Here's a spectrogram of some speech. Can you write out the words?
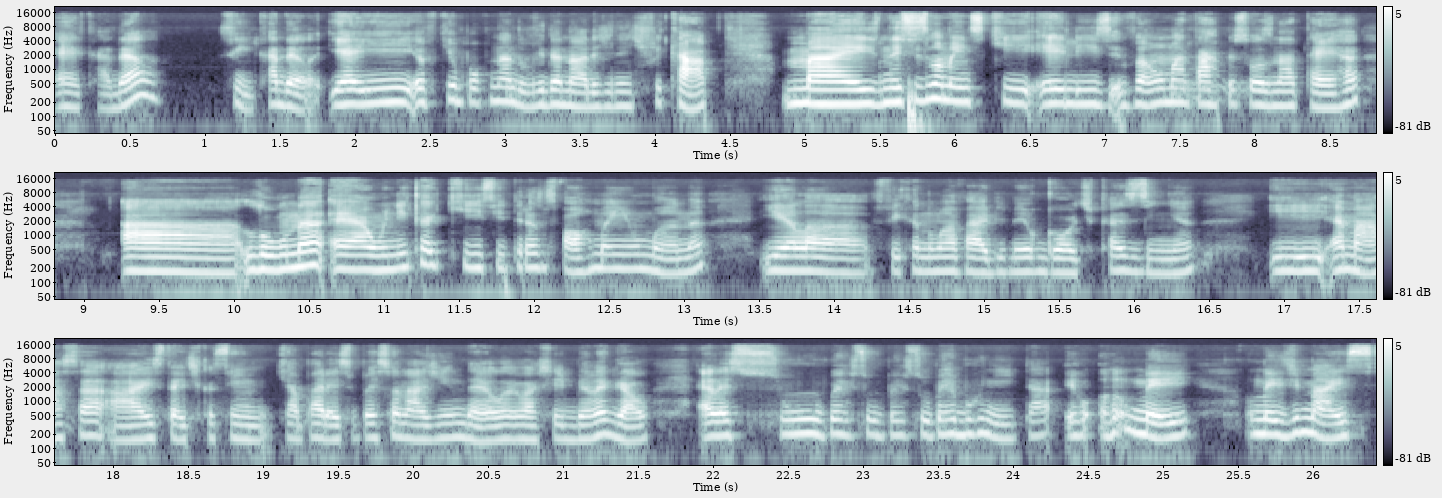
É cadela? Sim, cadela. E aí eu fiquei um pouco na dúvida na hora de identificar, mas nesses momentos que eles vão matar pessoas na Terra, a Luna é a única que se transforma em humana e ela fica numa vibe meio góticazinha. E é massa a estética, assim, que aparece o personagem dela. Eu achei bem legal. Ela é super, super, super bonita. Eu amei, amei demais.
